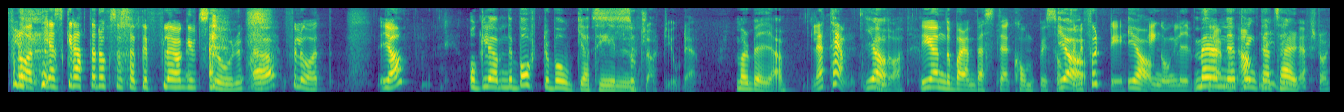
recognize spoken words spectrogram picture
Förlåt, jag skrattade också så att det flög ut snor. Ja. Förlåt. Ja, Och glömde bort att boka till såklart gjorde. Marbella. Lätt hänt Ja. ändå. Det är ju ändå bara en bästa kompis som fyller 40 ja. en gång i livet. Men sådär. jag tänkte ja, att så här, Jag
